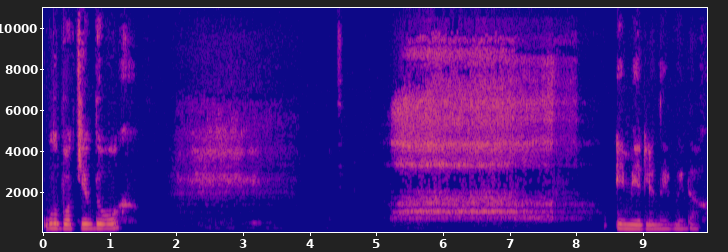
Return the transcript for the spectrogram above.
Глубокий вдох. И медленный выдох.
